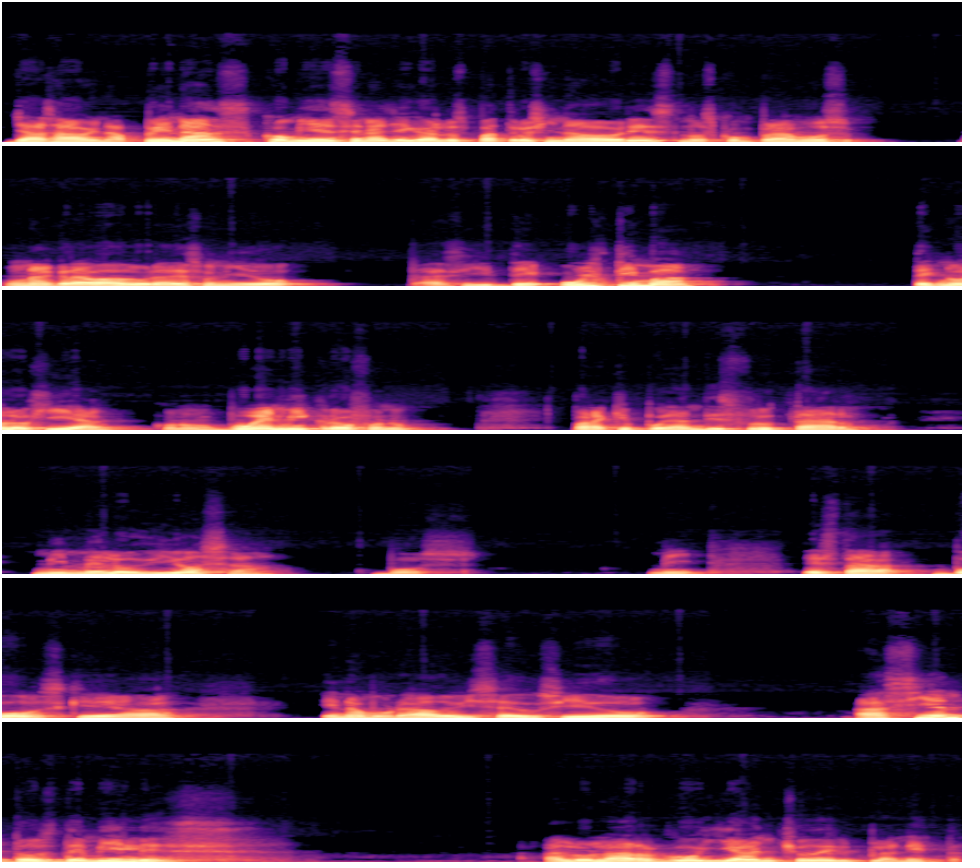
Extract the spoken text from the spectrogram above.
ya saben, apenas comiencen a llegar los patrocinadores, nos compramos una grabadora de sonido así de última tecnología, con un buen micrófono, para que puedan disfrutar mi melodiosa voz. Mi, esta voz que ha enamorado y seducido a cientos de miles a lo largo y ancho del planeta.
